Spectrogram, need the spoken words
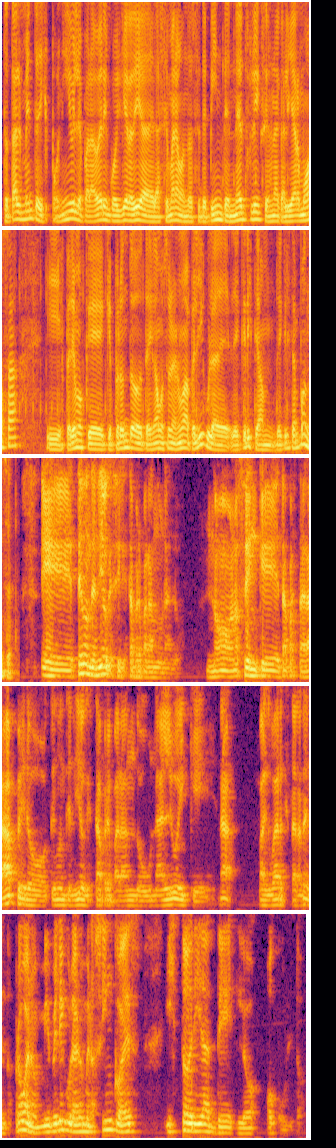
totalmente disponible para ver en cualquier día de la semana cuando se te pinte en Netflix en una calidad hermosa y esperemos que, que pronto tengamos una nueva película de, Cristian de Cristian Ponce. Eh, tengo entendido que sí, que está preparando un algo. No, no sé en qué etapa estará, pero tengo entendido que está preparando un algo y que, nada, va a haber que estar atentos. Pero bueno, mi película número 5 es Historia de lo Oculto.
